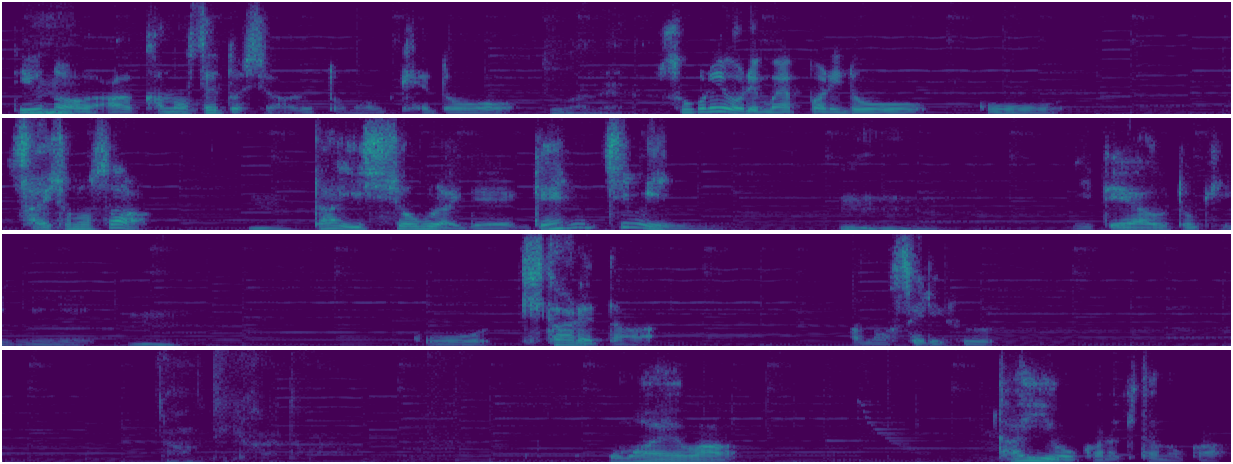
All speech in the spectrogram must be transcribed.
っていうのは、あ可能性としてはあると思うけど、そうだね。それよりもやっぱりどう、こう、最初のさ、うん第一章ぐらいで、現地民うんうんに出会うときに、うんこう、聞かれた、あのセリフ、なんて聞かれたかお前は太陽から来たのか、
